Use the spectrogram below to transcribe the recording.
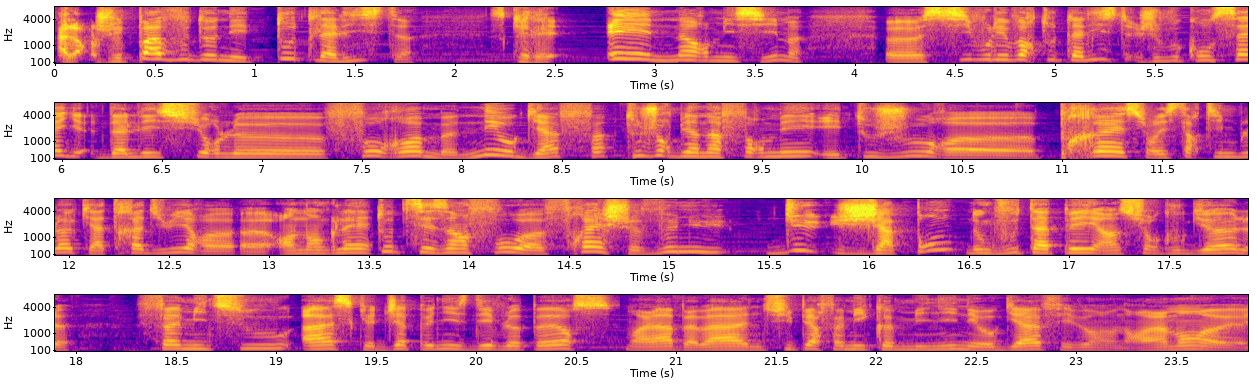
Alors je vais pas vous donner toute la liste, parce qu'elle est énormissime. Euh, si vous voulez voir toute la liste, je vous conseille d'aller sur le forum NeoGaf, toujours bien informé et toujours euh, prêt sur les starting blocks à traduire euh, en anglais toutes ces infos fraîches venues du Japon. Donc vous tapez hein, sur Google Famitsu Ask Japanese Developers. Voilà, bah, bah une Super Famicom Mini, NeoGaf. Et bon, normalement, euh,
